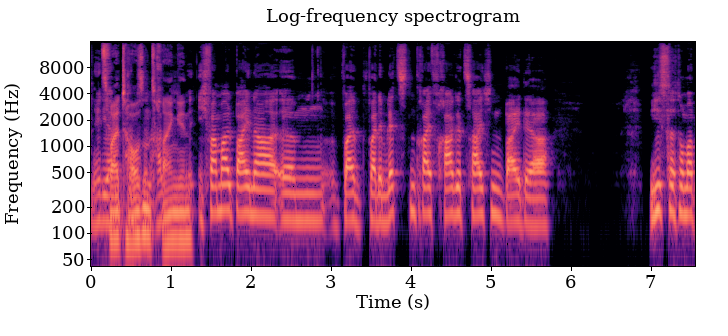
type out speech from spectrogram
nee, 2000 haben, reingehen. Ich war mal bei einer, ähm, bei, bei dem letzten drei Fragezeichen bei der, wie hieß das nochmal?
